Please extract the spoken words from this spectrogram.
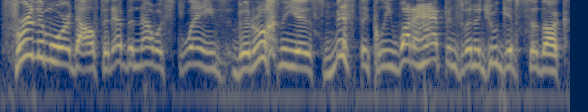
Furthermore, the Alter Rebbe now explains Beruchnius mystically what happens when a Jew gives tzedakah.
